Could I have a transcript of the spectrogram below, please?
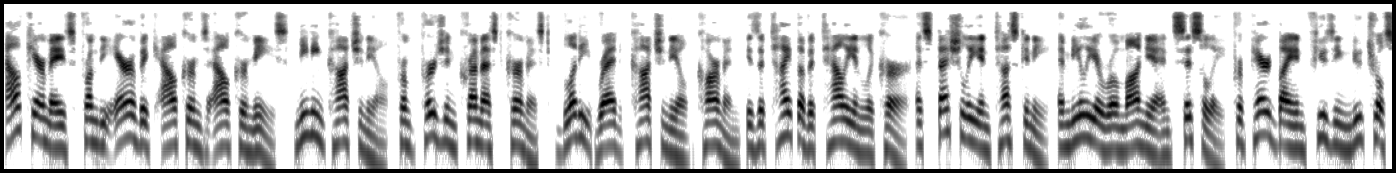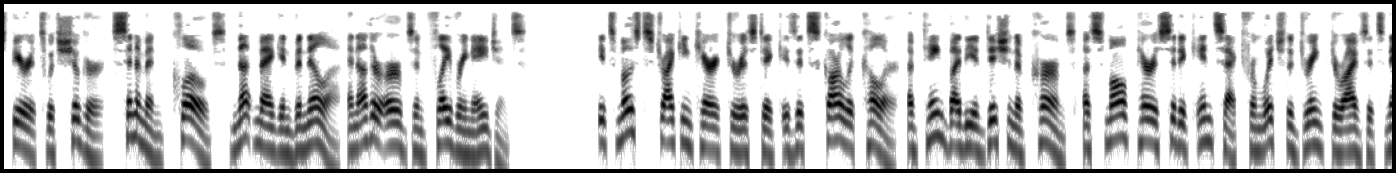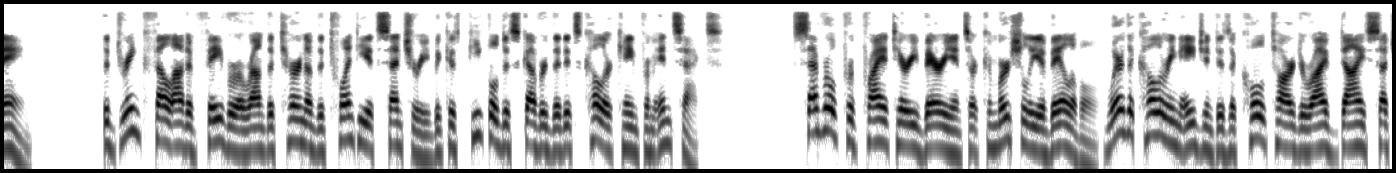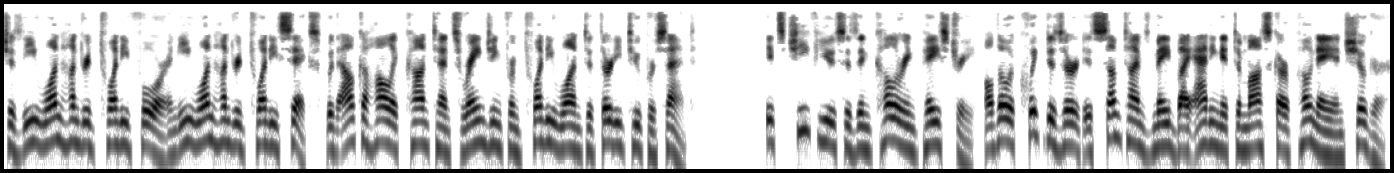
Alkermes from the Arabic alkermes al meaning cochineal, from Persian cremest kermest, bloody, red, cochineal, carmine, is a type of Italian liqueur, especially in Tuscany, Emilia-Romagna and Sicily, prepared by infusing neutral spirits with sugar, cinnamon, cloves, nutmeg and vanilla, and other herbs and flavoring agents. Its most striking characteristic is its scarlet color, obtained by the addition of kermes, a small parasitic insect from which the drink derives its name. The drink fell out of favor around the turn of the 20th century because people discovered that its color came from insects. Several proprietary variants are commercially available, where the coloring agent is a coal tar-derived dye such as E124 and E126, with alcoholic contents ranging from 21 to 32 percent. Its chief use is in coloring pastry, although a quick dessert is sometimes made by adding it to mascarpone and sugar.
